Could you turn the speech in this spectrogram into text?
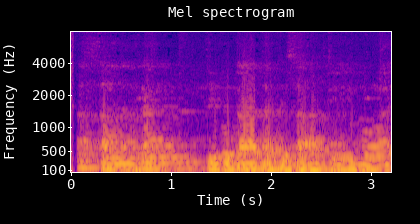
Sarankan dibuka dan saat dimulai.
